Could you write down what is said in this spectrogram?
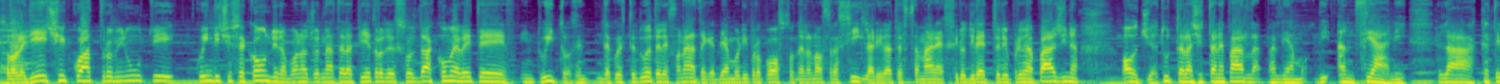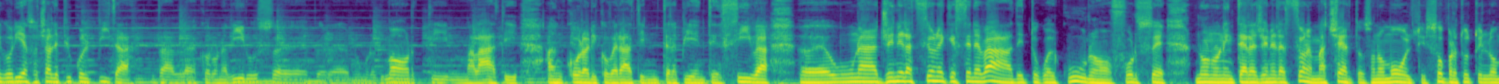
Sono le 10, 4 minuti 15 secondi, una buona giornata da Pietro del Soldà. Come avete intuito da queste due telefonate che abbiamo riproposto nella nostra sigla, arrivate stamane a filo diretto di prima pagina, oggi a tutta la città ne parla, parliamo di anziani, la categoria sociale più colpita dal coronavirus eh, per numero di morti, malati ancora ricoverati in terapia intensiva, eh, una generazione che se ne va, ha detto qualcuno, forse non un'intera generazione, ma certo sono molti, soprattutto in Lombardia,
